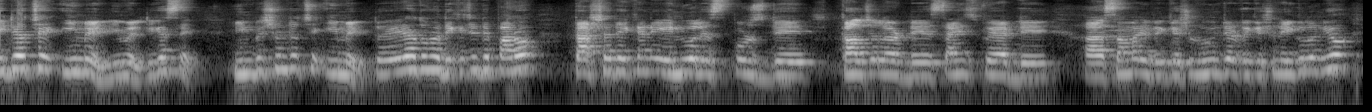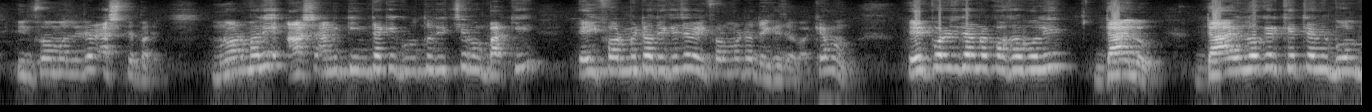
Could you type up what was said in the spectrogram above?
এইটা হচ্ছে ইমেল ইমেল ঠিক আছে? ইনভিটেশনটা হচ্ছে ইমেল তো এরা তোমরা দেখে যেতে পারো। তার সাথে এখানে annual sports day cultural day science fair day summer vacation winter vacation এগুলো নিয়েও ইনফর্মাল লেটার আসতে পারে। নর্মালি আস আমি তিনটাকে গুরুত্ব দিচ্ছি এবং বাকি এই ফর্মেটটাও দেখে যাবে, এই ফর্মেটটাও দেখে যাবা। কেমন? এরপরে যদি আমরা কথা বলি ডায়লগ ডায়লগের ক্ষেত্রে আমি বলব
